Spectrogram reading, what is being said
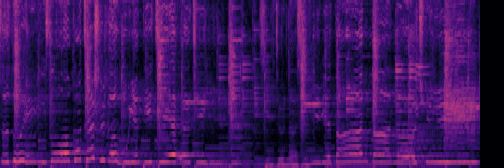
是对你说过，这是个无言的结局。随着那岁月淡淡而去，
